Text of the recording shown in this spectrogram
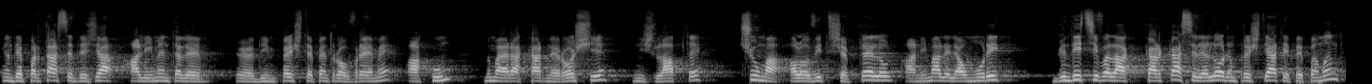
îndepărtase deja alimentele uh, din pește pentru o vreme, acum nu mai era carne roșie, nici lapte, ciuma a lovit șeptelul, animalele au murit, gândiți-vă la carcasele lor împrăștiate pe pământ,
